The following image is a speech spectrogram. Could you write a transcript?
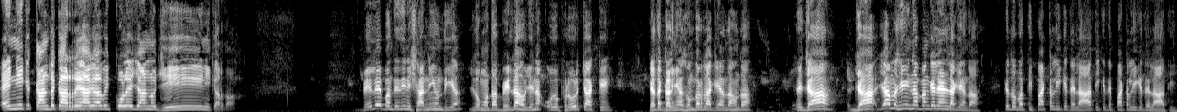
ਇੰਨੀ ਕੁ ਕੰਡ ਕਰ ਰਿਹਾ ਹੈਗਾ ਵੀ ਕੋਲੇ ਜਾਣ ਨੂੰ ਜੀ ਨਹੀਂ ਕਰਦਾ। ਵਿਹਲੇ ਬੰਦੇ ਦੀ ਨਿਸ਼ਾਨੀ ਹੁੰਦੀ ਆ, ਜਦੋਂ ਬੰਦਾ ਵਿਹਲਾ ਹੋ ਜੇ ਨਾ, ਉਦੋਂ ਫਲੋਰ ਚੱਕ ਕੇ ਜਾਂ ਤਾਂ ਗਲੀਆਂ ਸੁੰਬਰ ਲੱਗ ਜਾਂਦਾ ਹੁੰਦਾ, ਤੇ ਜਾਂ ਜਾਂ ਜਾਂ ਮਸ਼ੀਨ ਨਾਲ ਪੰਗੇ ਲੈਣ ਲੱਗ ਜਾਂਦਾ। ਕਿਤੋਂ ਬੱਤੀ ਪੱਟ ਲਈ, ਕਿਤੇ ਲਾਤੀ, ਕਿਤੇ ਪੱਟ ਲਈ, ਕਿਤੇ ਲਾਤੀ।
